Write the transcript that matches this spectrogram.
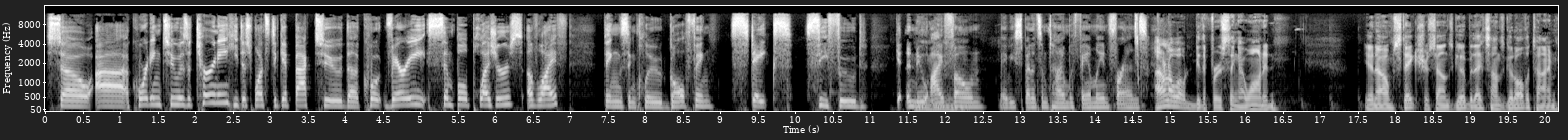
So, uh, according to his attorney, he just wants to get back to the quote, very simple pleasures of life. Things include golfing, steaks, seafood, getting a new iPhone, maybe spending some time with family and friends. I don't know what would be the first thing I wanted. You know, steak sure sounds good, but that sounds good all the time.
